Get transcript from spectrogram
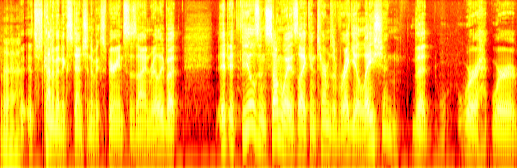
Yeah. It's kind of an extension of experience design really, but it, it feels in some ways like in terms of regulation that we're we're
